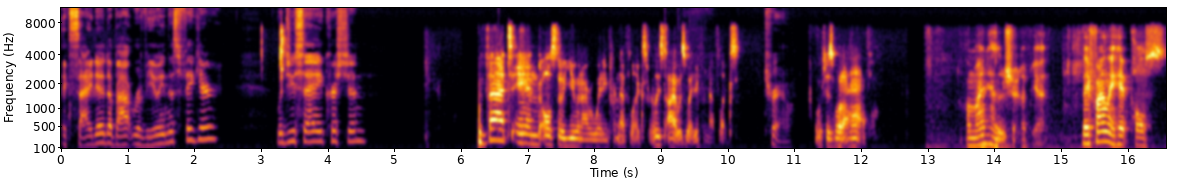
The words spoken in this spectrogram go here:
excited about reviewing this figure. Would you say, Christian? That and also you and I were waiting for Netflix, or at least I was waiting for Netflix, True. Which is what I have. Well, mine hasn't showed up yet. They finally hit Pulse,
